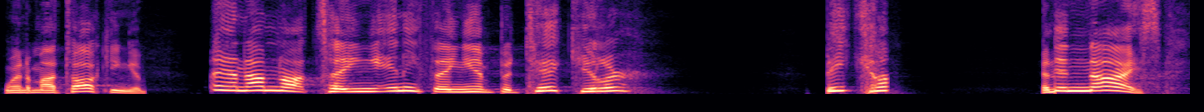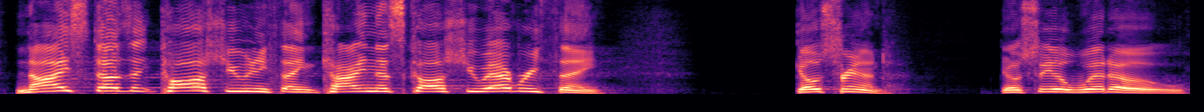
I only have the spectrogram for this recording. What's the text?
what am I talking about? Man, I'm not saying anything in particular. Be kind. And then nice. Nice doesn't cost you anything. Kindness costs you everything. Go friend. Go see a widow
